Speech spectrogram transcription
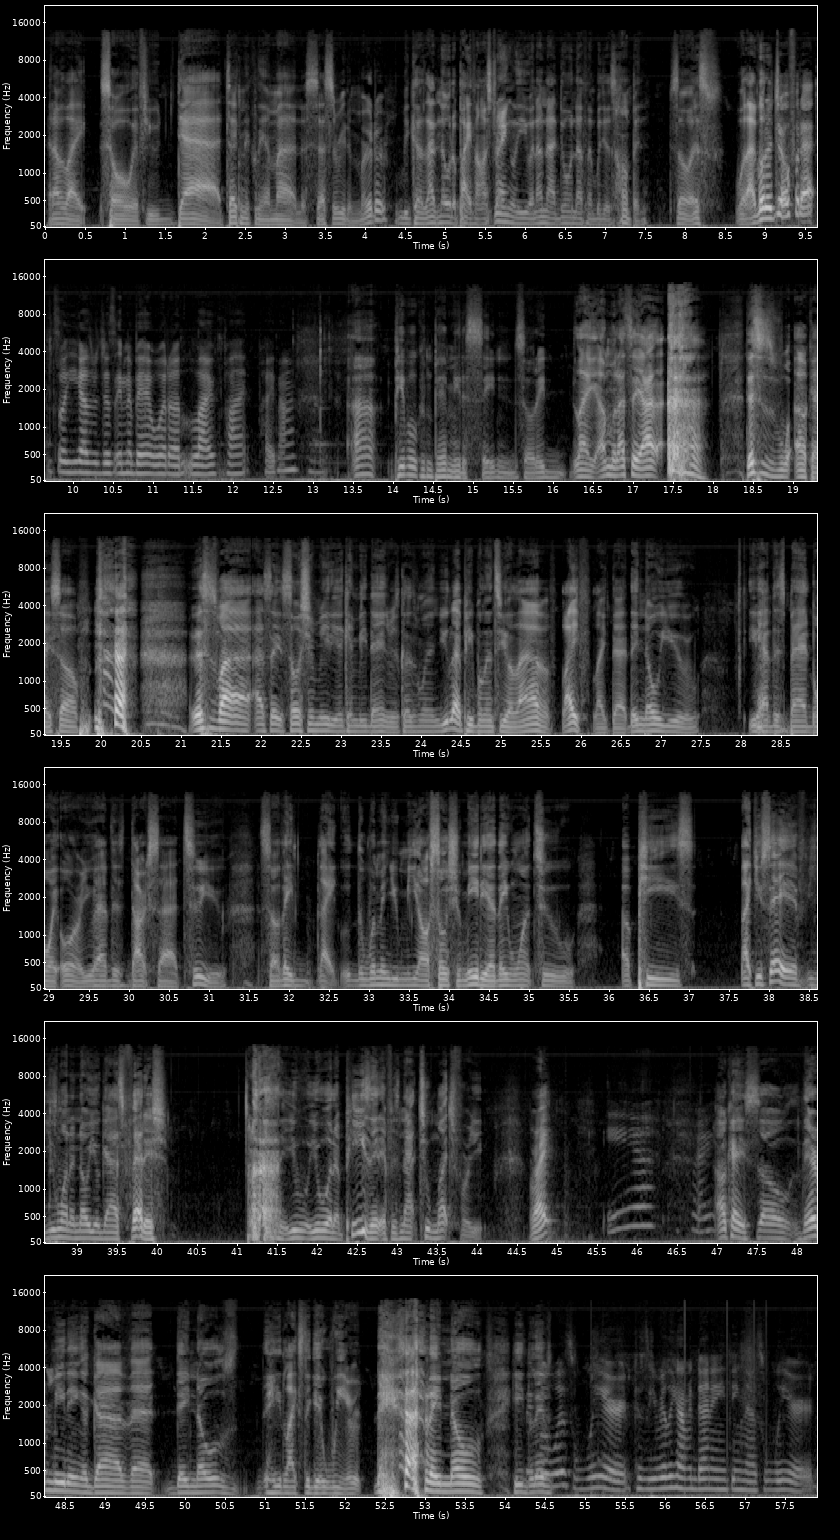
and I was like, so if you die, technically am I an accessory to murder? Because I know the python strangling you and I'm not doing nothing but just humping. So it's will I go to jail for that? So you guys were just in the bed with a live py- python? uh, people compare me to Satan, so they like. I'm when I say I. this is wh- okay. So this is why I, I say social media can be dangerous because when you let people into your life life like that, they know you. You have this bad boy aura. You have this dark side to you. So they like the women you meet on social media. They want to appease. Like you say, if you want to know your guy's fetish, you you would appease it if it's not too much for you, right? Yeah. Right. Okay, so they're meeting a guy that they knows he likes to get weird. They they know he lives. What's weird? Because you really haven't done anything that's weird.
